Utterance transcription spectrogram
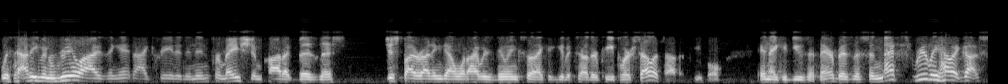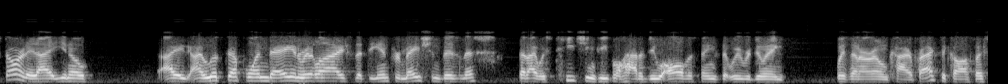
without even realizing it, I created an information product business just by writing down what I was doing so that I could give it to other people or sell it to other people, and they could use it in their business. And that's really how it got started. I you know. I, I looked up one day and realized that the information business that I was teaching people how to do all the things that we were doing within our own chiropractic office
